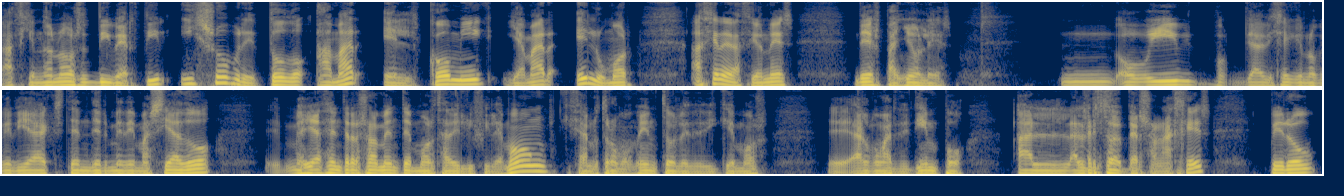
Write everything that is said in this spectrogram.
haciéndonos divertir y sobre todo amar el cómic y amar el humor a generaciones de españoles. Mm, hoy ya dije que no quería extenderme demasiado, eh, me voy a centrar solamente en Mortadelo y Filemón, quizá en otro momento le dediquemos eh, algo más de tiempo al, resto de personajes, pero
